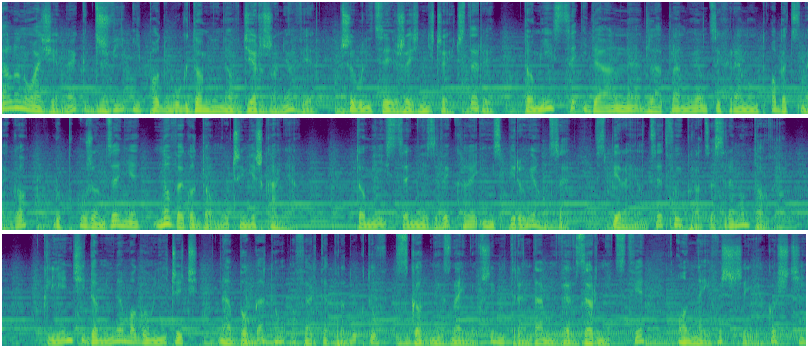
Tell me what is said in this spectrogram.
Salon Łazienek, drzwi i podłóg Domino w Dzierżoniowie przy ulicy Rzeźniczej 4 to miejsce idealne dla planujących remont obecnego lub urządzenie nowego domu czy mieszkania. To miejsce niezwykle inspirujące, wspierające Twój proces remontowy. Klienci Domino mogą liczyć na bogatą ofertę produktów zgodnych z najnowszymi trendami we wzornictwie o najwyższej jakości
